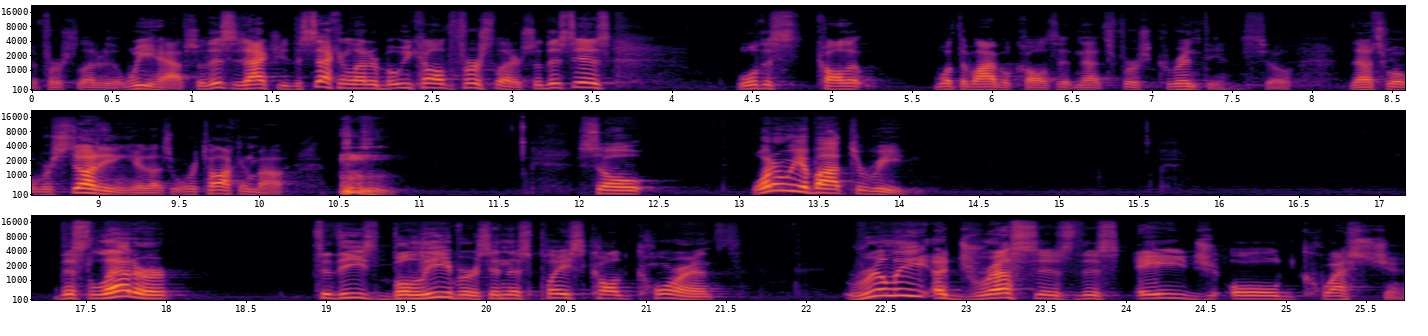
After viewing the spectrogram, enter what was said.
the first letter that we have. So this is actually the second letter, but we call it the first letter. So this is, we'll just call it what the Bible calls it, and that's First Corinthians. So that's what we're studying here. That's what we're talking about. so, what are we about to read? This letter to these believers in this place called Corinth really addresses this age old question.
